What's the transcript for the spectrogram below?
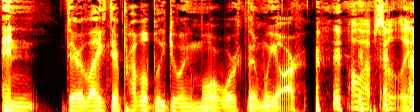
And they're like, they're probably doing more work than we are. Oh, absolutely.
